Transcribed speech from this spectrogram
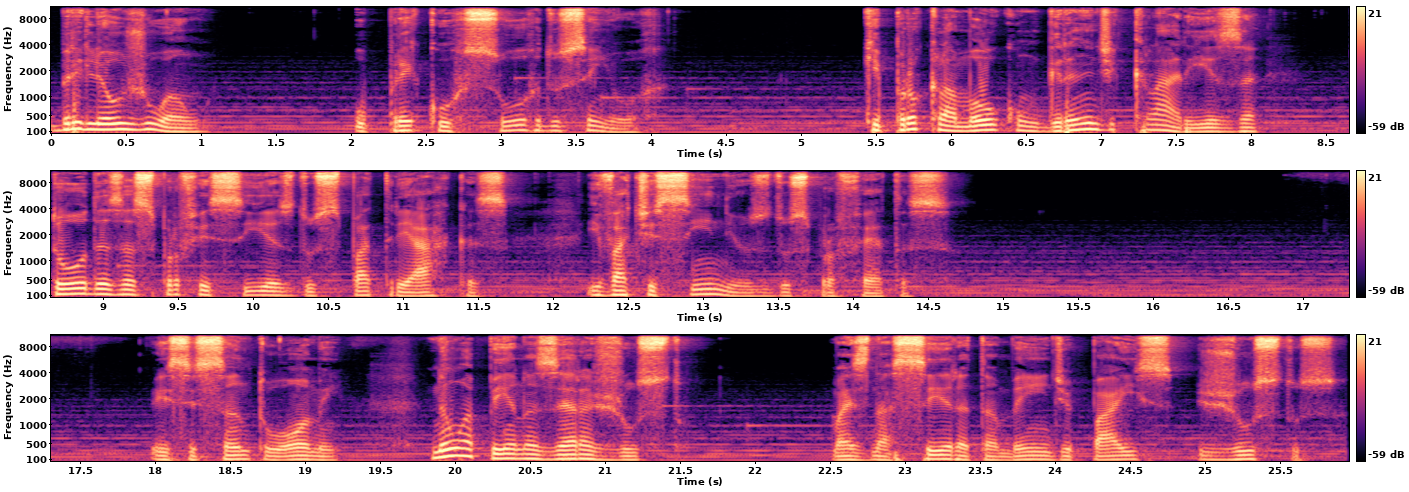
brilhou João, o precursor do Senhor, que proclamou com grande clareza todas as profecias dos patriarcas e vaticínios dos profetas. Esse santo homem não apenas era justo, mas nascera também de pais justos.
